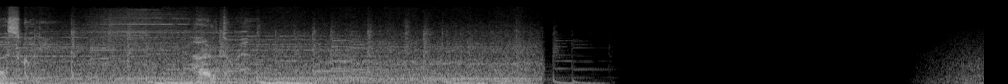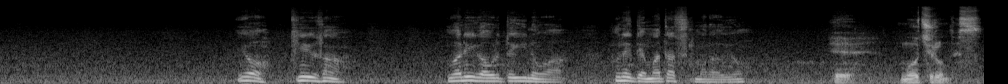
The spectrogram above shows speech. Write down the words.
ゃ。あそこにハルトが。よ桐生さん。悪いが俺といいのは船で待たせてもらうよええもちろんです。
